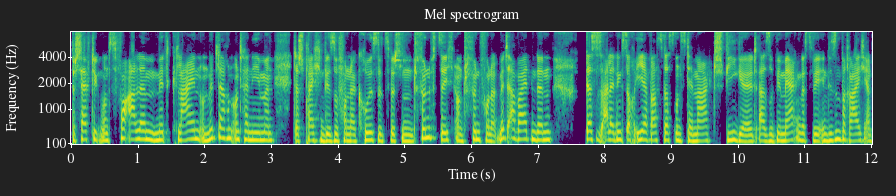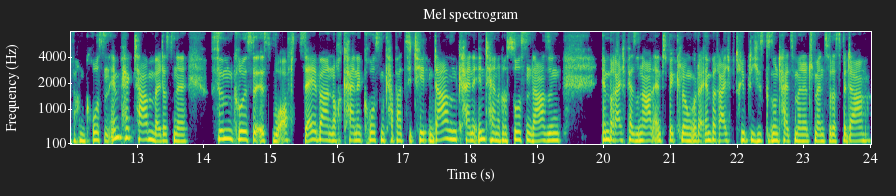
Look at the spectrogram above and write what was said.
beschäftigen uns vor allem mit kleinen und mittleren Unternehmen. Da sprechen wir so von der Größe zwischen 50 und 500 Mitarbeitenden. Das ist allerdings auch eher was, was uns der Markt spiegelt. Also wir merken, dass wir in diesem Bereich einfach einen großen Impact haben, weil das eine Firmengröße ist, wo oft selber noch keine großen Kapazitäten da sind, keine internen Ressourcen da sind im Bereich Personalentwicklung oder im Bereich betriebliches Gesundheitsmanagement, so dass wir da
